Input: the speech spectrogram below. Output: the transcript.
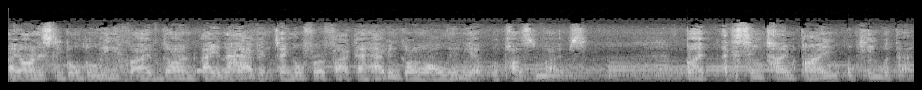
I honestly don't believe I've gone, I, and I haven't. I know for a fact I haven't gone all in yet with positive vibes. But at the same time, I'm okay with that.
